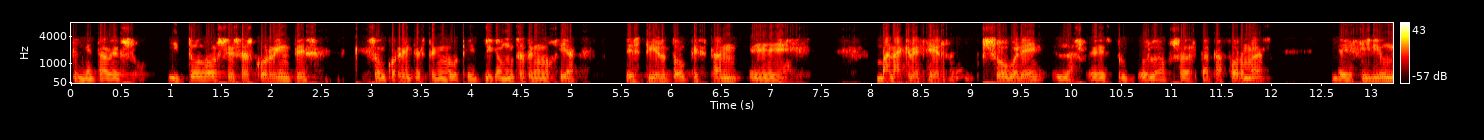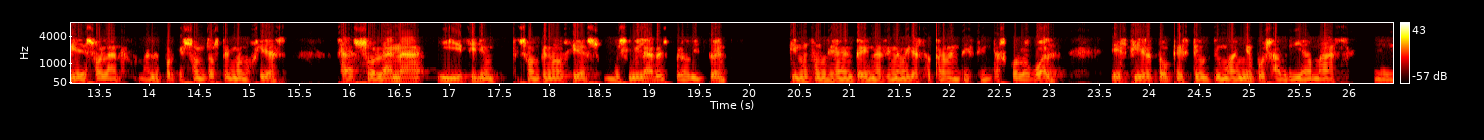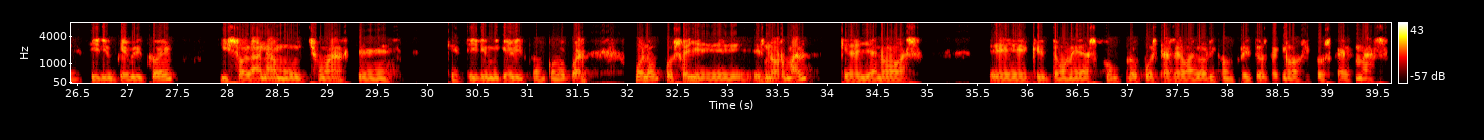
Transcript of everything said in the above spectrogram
del metaverso. Y todas esas corrientes, que son corrientes que implican mucha tecnología, es cierto que están eh, van a crecer sobre las, las plataformas de Ethereum y de Solana, ¿vale? Porque son dos tecnologías, o sea, Solana y Ethereum son tecnologías muy similares, pero Bitcoin tiene un funcionamiento y unas dinámicas totalmente distintas, con lo cual es cierto que este último año pues habría más eh, Ethereum que Bitcoin y Solana mucho más que, que, Ethereum y que Bitcoin, con lo cual, bueno, pues oye, eh, es normal que haya nuevas eh, criptomonedas con propuestas de valor y con proyectos tecnológicos cada vez más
